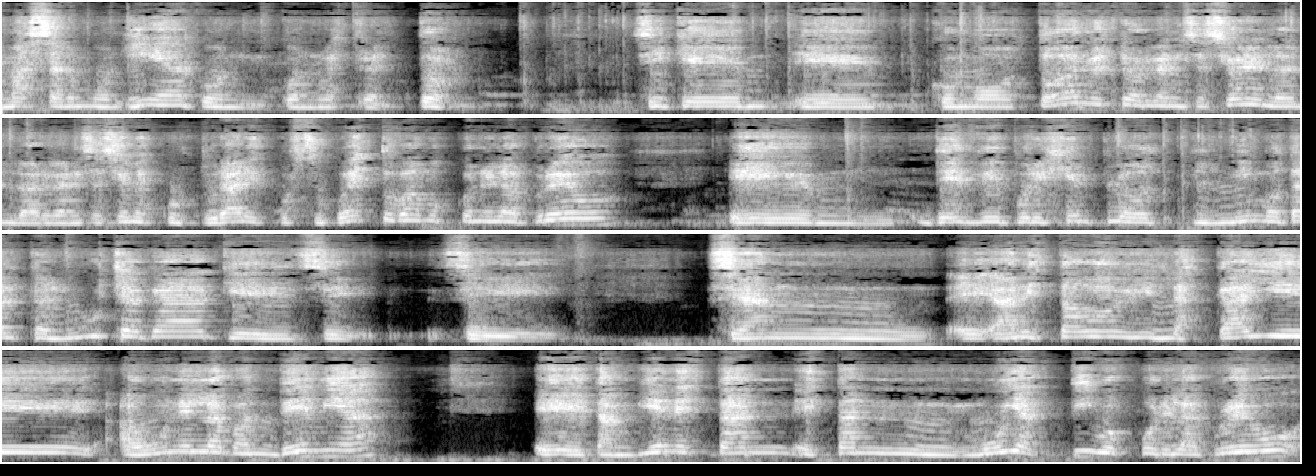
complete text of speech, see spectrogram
más armonía con, nuestro entorno. Así que eh, como todas nuestras organizaciones, las, organizaciones culturales, por supuesto, vamos con el apruebo. Eh, desde, por ejemplo, el mismo Talcalucha acá, que se, se, han, eh, han estado en las calles, aún en la pandemia, eh, también están, están muy activos por el apruebo.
